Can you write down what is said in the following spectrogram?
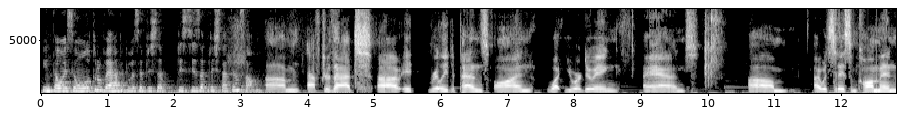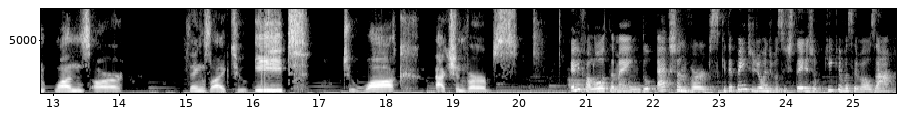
Então, esse é um outro verbo que você precisa, precisa prestar atenção. Um, after that, uh, it really depends on what you are doing and um, I would say some common ones are things like to eat, to walk, action verbs. Ele falou também do action verbs, que depende de onde você esteja, o que, que você vai usar.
